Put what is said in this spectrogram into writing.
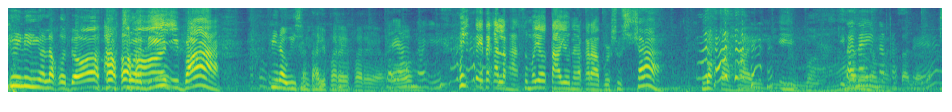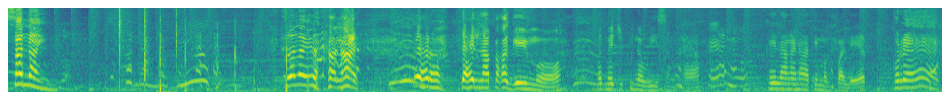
Hiningal ako doon. Actually, iba. Pinawisan tayo pare-pareho. Kaya nga eh. Hey, teka, teka lang ha. Sumayaw tayo na naka-rubber shoes siya. Nakahay. Iba. Iba Sanay na naman kasi. talaga. Sanay. Sanay na sanay. Pero dahil napaka-game mo, at medyo pinawisan ka, Kaya oh. kailangan natin magpalit. Correct.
